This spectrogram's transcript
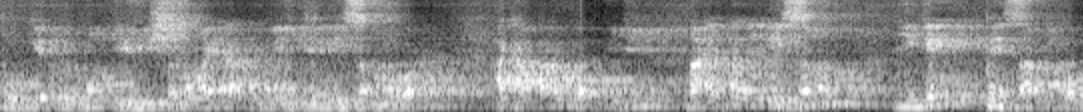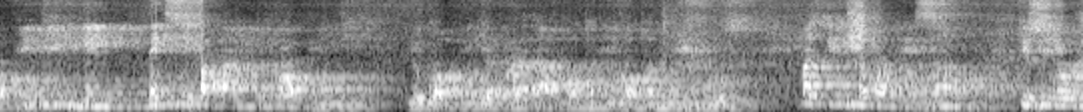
porque no meu ponto de vista não era momento de ter eleição agora, acabaram o Covid, na época da eleição ninguém pensava em Covid, ninguém nem se falava em Covid, e o Covid agora está voltando e voltando de força. Mas o que me chamou a atenção que o senhor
